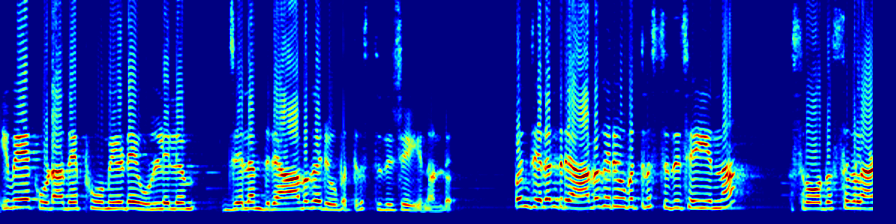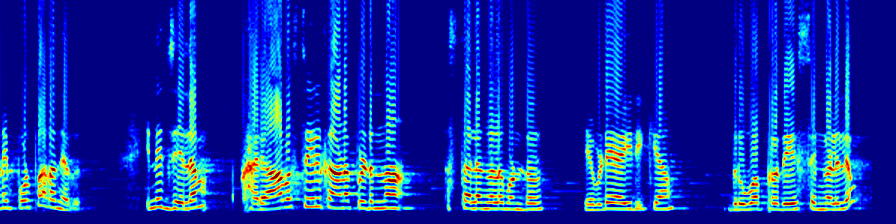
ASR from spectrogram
ഇവയെ കൂടാതെ ഭൂമിയുടെ ഉള്ളിലും ജലം ദ്രാവക രൂപത്തിൽ സ്ഥിതി ചെയ്യുന്നുണ്ട്. ഇപ്പം ജലം ദ്രാവക രൂപത്തിൽ സ്ഥിതി ചെയ്യുന്ന സ്രോതസ്സുകളാണ് ഇപ്പോൾ പറഞ്ഞത്. ഇനി ജലം ഖരാവസ്ഥയിൽ കാണപ്പെടുന്ന സ്ഥലങ്ങളുമുണ്ട്. എവിടെയായിരിക്കാം? ധ്രുവ പ്രദേശങ്ങളിലും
